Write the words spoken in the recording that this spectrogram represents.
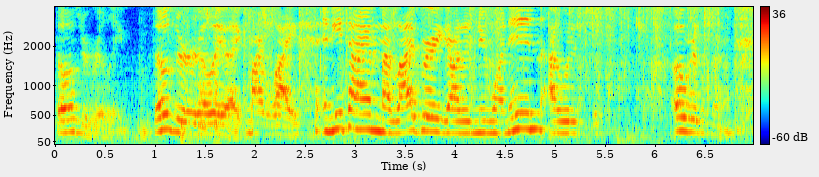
those are really those are really like my life. Anytime my library got a new one in, I was just over the moon.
